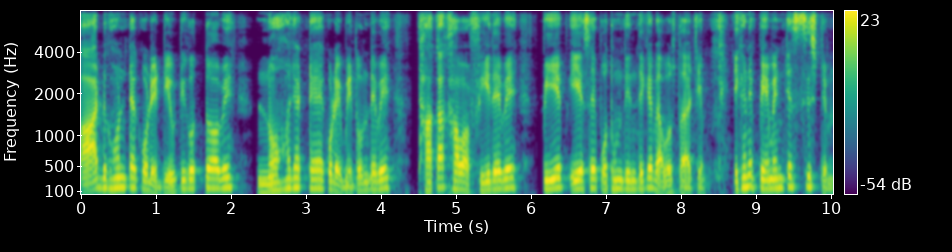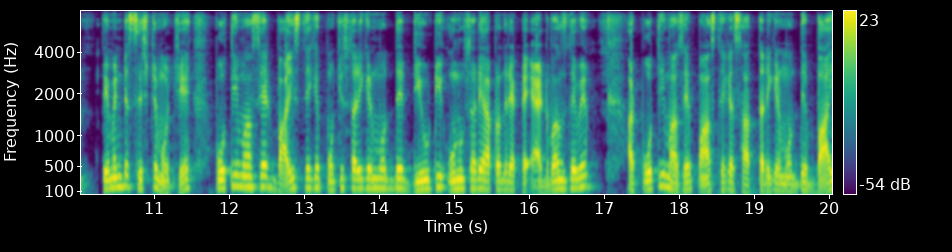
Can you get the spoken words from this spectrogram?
আট ঘণ্টা করে ডিউটি করতে হবে, ন হাজার টাকা করে বেতন দেবে, থাকা খাওয়া ফ্রি দেবে পিএফ E প্রথম দিন থেকে ব্যবস্থা আছে। এখানে পেমেন্টের সিস্টেম পেমেন্টের সিস্টেম হচ্ছে প্রতি মাসের বাইশ থেকে পঁচিশ তারিখের মধ্যে ডিউটি অনুসারে আপনাদের একটা অ্যাডভান্স দেবে আর প্রতি মাসের পাঁচ থেকে সাত তারিখের মধ্যে বাই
